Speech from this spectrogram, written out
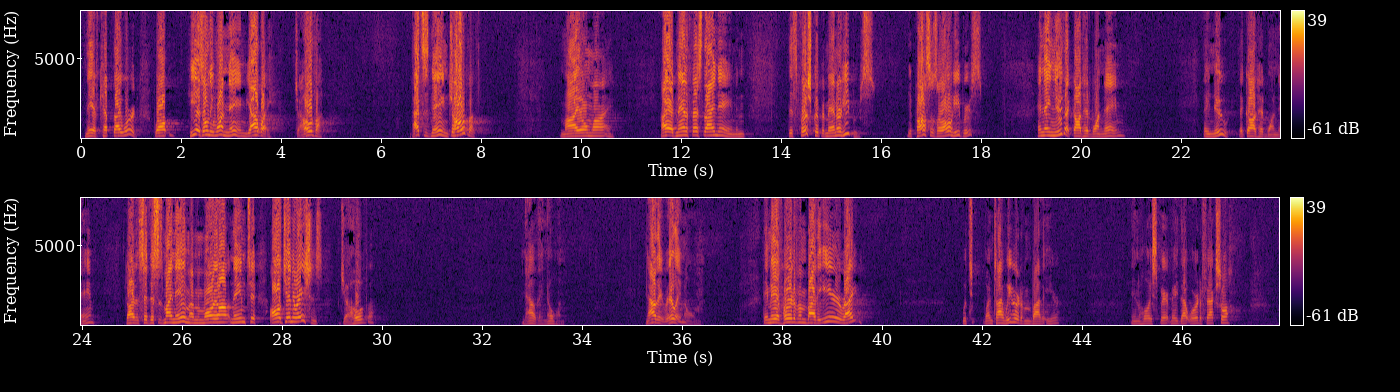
And they have kept thy word. Well, he has only one name, Yahweh, Jehovah. That's his name, Jehovah. My, oh my. I have manifest thy name. And this first group of men are Hebrews. The apostles are all Hebrews. And they knew that God had one name. They knew that God had one name. God had said, This is my name, a memorial name to all generations Jehovah. Now they know him. Now they really know him. They may have heard of him by the ear, right? Which one time we heard of him by the ear. And the Holy Spirit made that word effectual.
